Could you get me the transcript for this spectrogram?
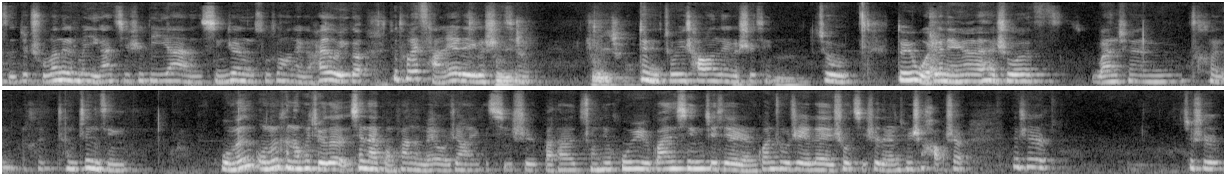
子，就除了那个什么乙肝歧视第一案行政诉讼那个，还有一个就特别惨烈的一个事情，周一超，对周一超的那个事情，就对于我这个年龄来说，完全很很很震惊。我们我们可能会觉得现在广泛的没有这样一个歧视，把它重新呼吁、关心这些人、关注这一类受歧视的人群是好事儿，但是，就是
